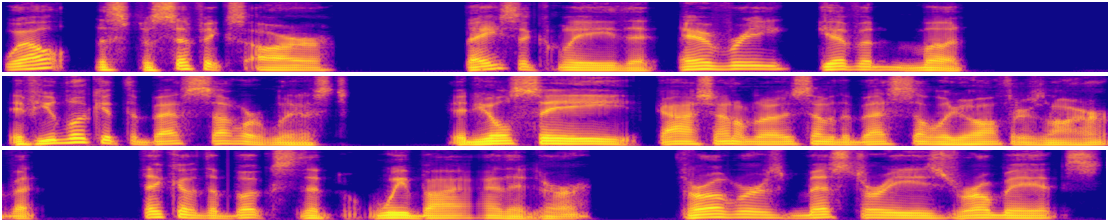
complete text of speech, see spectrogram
Well, the specifics are basically that every given month, if you look at the bestseller list, and you'll see, gosh, I don't know some of the best selling authors are, but think of the books that we buy that are thrillers, mysteries, romance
